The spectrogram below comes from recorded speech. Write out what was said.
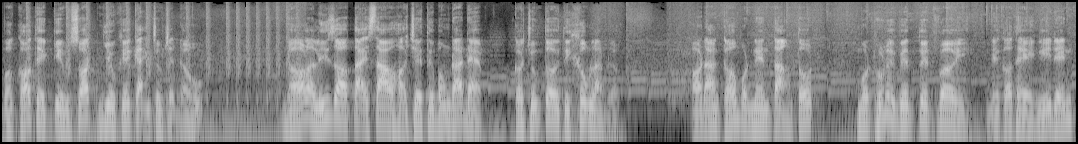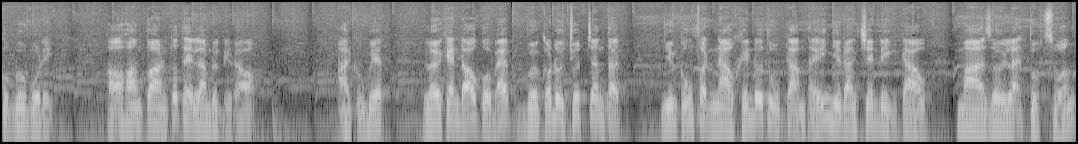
và có thể kiểm soát nhiều khía cạnh trong trận đấu. Đó là lý do tại sao họ chơi thứ bóng đá đẹp, còn chúng tôi thì không làm được. Họ đang có một nền tảng tốt, một huấn luyện viên tuyệt vời để có thể nghĩ đến cuộc đua vô địch. Họ hoàn toàn có thể làm được điều đó. Ai cũng biết, lời khen đó của Pep vừa có đôi chút chân thật, nhưng cũng phần nào khiến đối thủ cảm thấy như đang trên đỉnh cao mà rồi lại tụt xuống.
